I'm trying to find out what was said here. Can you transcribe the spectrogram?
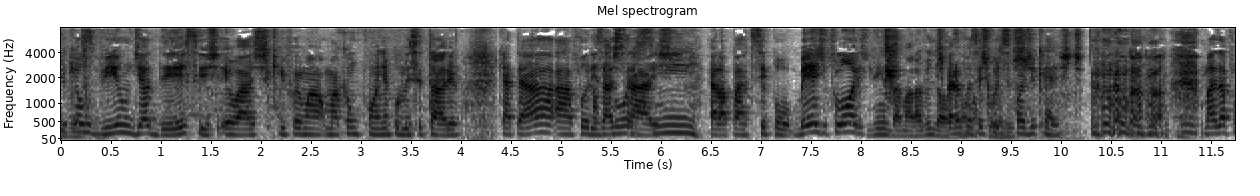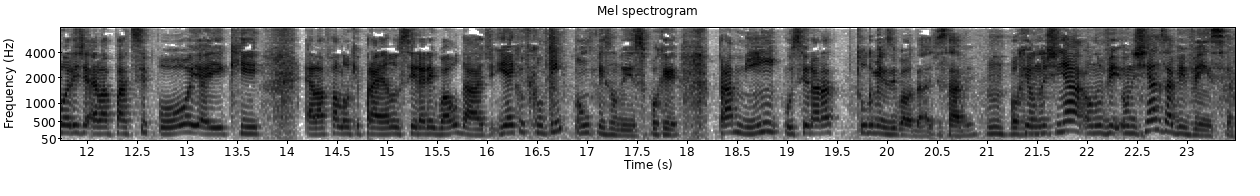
incrível, que eu assim. vi um dia desses, eu acho que foi uma, uma campanha publicitária que até a, a Flores A Flores, Astrais sim. ela participou. Beijo, Flores! Linda, maravilhosa. Espero que amo você escute esse flores. podcast. Mas a Flores, ela participou e aí que ela falou que pra ela o Ciro era igualdade. E aí que eu fiquei um tempão pensando isso, porque pra mim o Ciro era tudo menos igualdade, sabe? Porque eu não tinha, eu não vi, eu não tinha essa vivência.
